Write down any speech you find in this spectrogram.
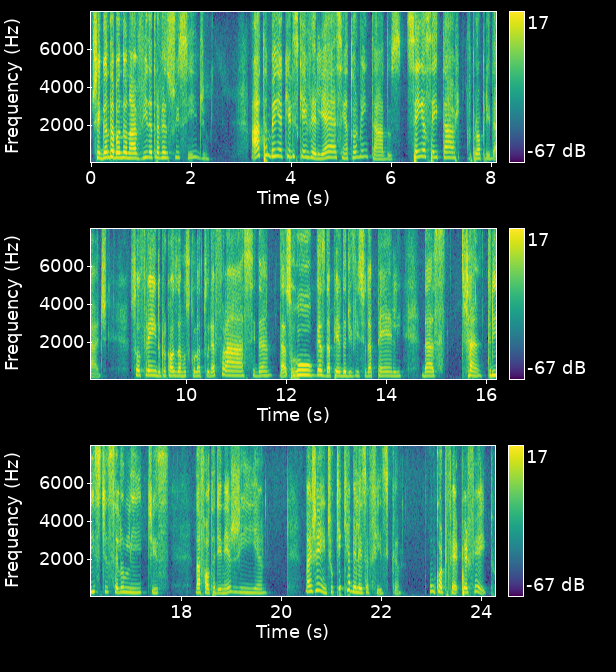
chegando a abandonar a vida através do suicídio. Há também aqueles que envelhecem atormentados, sem aceitar a própria idade, sofrendo por causa da musculatura flácida, das rugas, da perda de vício da pele, das tristes celulites, da falta de energia, mas, gente, o que é beleza física? Um corpo perfeito?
